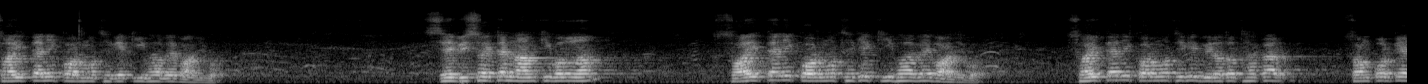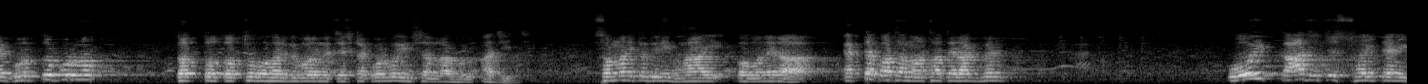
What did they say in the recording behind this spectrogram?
শয়তানি কর্ম থেকে কীভাবে বাঁচব? সে বিষয়টার নাম কি বললাম? শয়তানি কর্ম থেকে কীভাবে বাঁচব? শয়তানি কর্ম থেকে বিরত থাকার সম্পর্কে এক গুরুত্বপূর্ণ তত্ত্ব তথ্যবহার বিবরণের চেষ্টা করব ইনশাল্লাহ আজিজ। সম্মানিত দিনী ভাই ও বোনেরা, একটা কথা মাথাতে রাখবেন ওই কাজ হচ্ছে শয়তানি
